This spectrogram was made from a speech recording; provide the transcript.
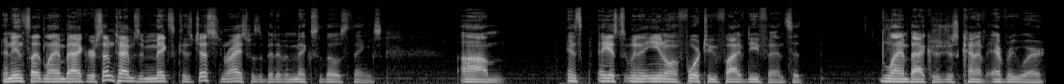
an inside linebacker, sometimes a mix, because Justin Rice was a bit of a mix of those things. Um, and I guess when you know a four-two-five defense, it, linebackers are just kind of everywhere.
